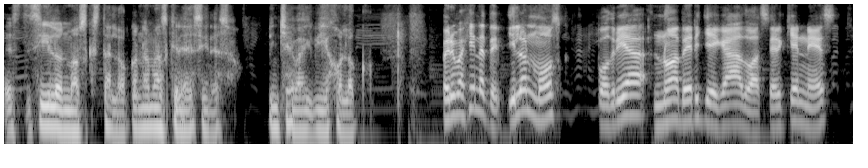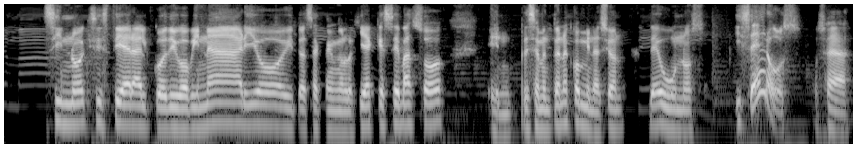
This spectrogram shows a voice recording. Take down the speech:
Este, sí, Elon Musk está loco, nada más quería decir eso. Pinche viejo loco. Pero imagínate, Elon Musk podría no haber llegado a ser quien es si no existiera el código binario y toda esa tecnología que se basó en precisamente una combinación de unos y ceros. O sea,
